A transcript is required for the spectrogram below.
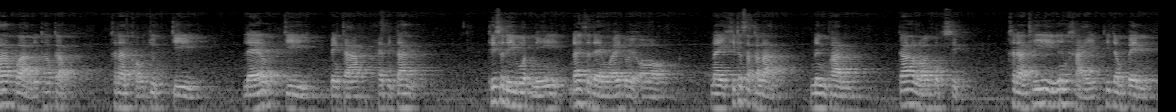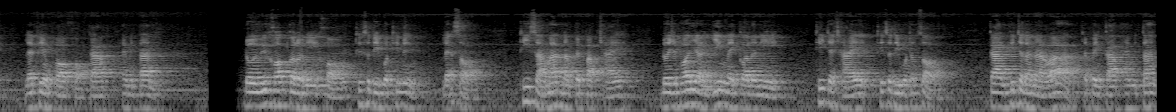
มากกว่าหรือเท่ากับขนาดของจุด G แล้ว G เป็นกราฟแฮมิลตันทฤษฎีบทนี้ได้แสดงไว้โดยออในคริสตศักราช1960 ขณะที่เงื่อนไขที่จำเป็นและเพียงพอของกราฟแฮมิลตัน โดยวิเคราะห์กรณีของทฤษฎีบทที่ 1 และ 2 ที่สามารถนำไปปรับใช้ โดยเฉพาะอย่างยิ่งในกรณีที่จะใช้ทฤษฎีบททั้งสอง การพิจารณาว่าจะเป็นกราฟแฮมิลตัน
